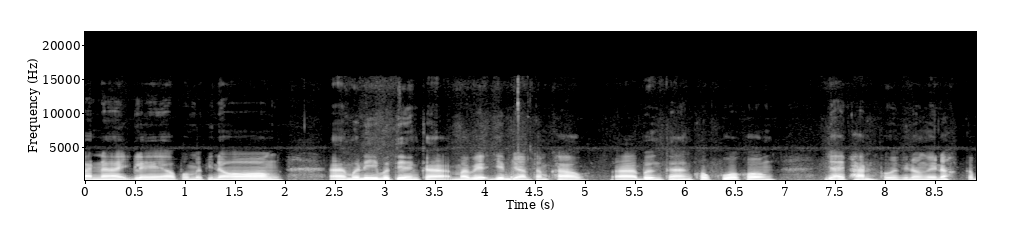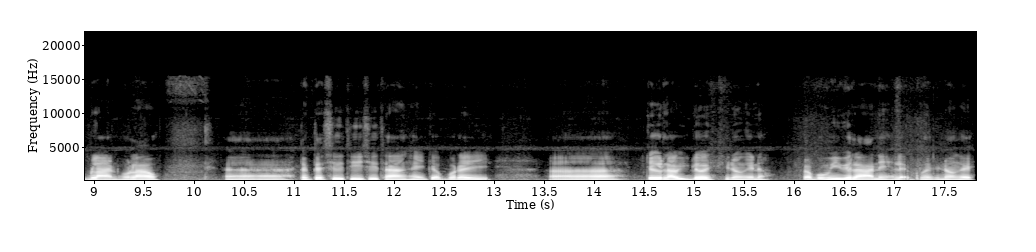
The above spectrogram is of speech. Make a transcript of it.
บ้านนาอีกแล้วพ่อแม่พี่น้องอ่ามื้อนี้บ่เตียงก็มาแวะเยี่ยมยามทำข่าวอ่าเบิ่งทางครอบครัวของยายพันธุ์พ่อแม่พี่น้องเอ้ยเนาะกับหลานของเราอ่าตั้งแต่ชื่อที่ชื่อทางให้ก็บ่ได้อ่าเจอเราอีกเลยพี่น้องเอ้ยเนาะก็บ่มีเวลานี่แหละพ่อแม่พี่น้องเอ้ย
